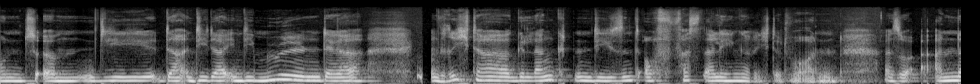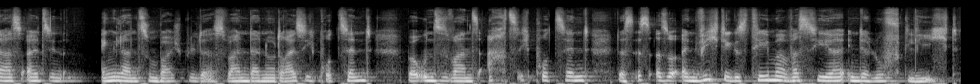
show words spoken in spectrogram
Und ähm, die, da, die da in die Mühlen der Richter gelangten, die sind auch fast alle hingerichtet worden. Also anders als in England zum Beispiel, das waren da nur 30 Prozent, bei uns waren es 80 Prozent. Das ist also ein wichtiges Thema, was hier in der Luft liegt.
